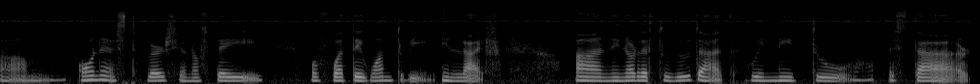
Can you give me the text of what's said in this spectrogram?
um, honest version of they of what they want to be in life and in order to do that we need to start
